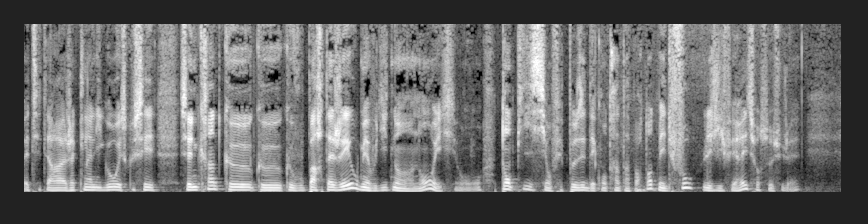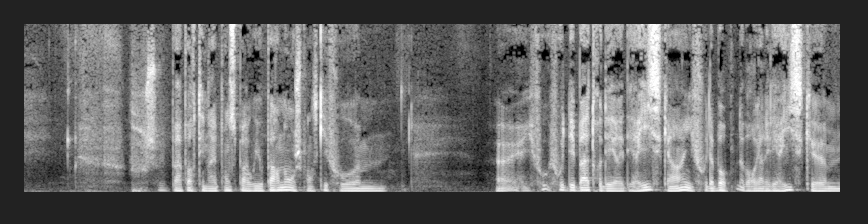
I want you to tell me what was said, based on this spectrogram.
etc. Jacqueline Ligaud, est-ce que c'est une crainte que, que, vous partagez ou bien vous dites non, non, non, tant pis si on fait peser des contraintes importantes, mais il faut légiférer sur ce sujet? Je ne vais pas apporter une réponse par oui ou par non. Je pense qu'il faut, euh, euh, il faut, il faut débattre des, des risques. Hein. Il faut d'abord, d'abord regarder les risques euh,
